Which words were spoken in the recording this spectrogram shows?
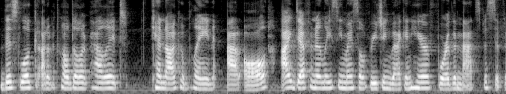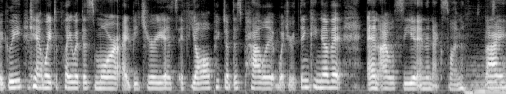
this look out of a $12 palette cannot complain at all. I definitely see myself reaching back in here for the matte specifically. Can't wait to play with this more. I'd be curious if y'all picked up this palette, what you're thinking of it, and I will see you in the next one. Bye.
